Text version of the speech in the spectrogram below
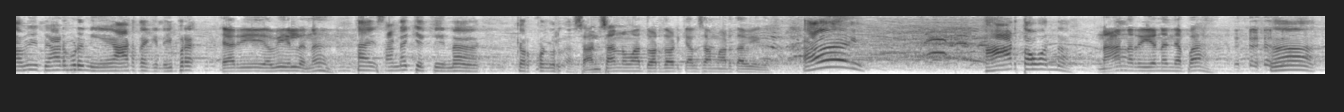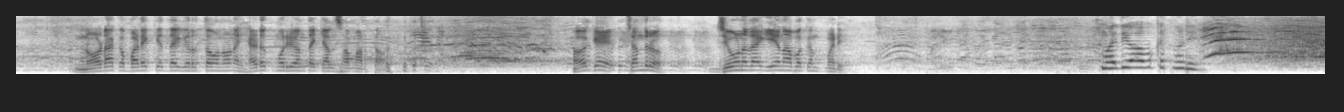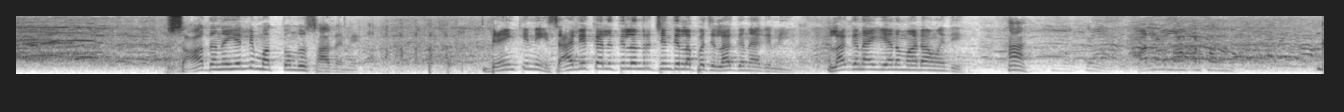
ಅವಿ ಬ್ಯಾಡ ಬಿಡು ನೀ ಆಟದಾಗಿಲ್ಲ ಇಬ್ರ. ಯಾರಿ ಅವಿ ಇಲ್ಲನ? ಹಾಯ್ ಸಣ್ಣ ಕೇಕಿ ನಾ ಕರ್ಕೊಂಡಿಲ್ಲ. ಸಣ್ಣ ಸಣ್ಣ ದೊಡ್ಡ ದೊಡ್ಡ ಕೆಲಸ ಮಾಡ್ತಾವ ಈಗ. ಆಯ್ ಹಾಡ್ತಾವನ್ನ ನಾನರ ಏನನ್ಯಪ್ಪ? ಹಾ. ನೋಡಾಕ ಬಡಕಿದ್ದಾಗ ಇರ್ತಾವ ನೋಡ ಹೆಡಕ್ ಮುರಿಯುವಂತ ಕೆಲಸ ಮಾಡ್ತಾವ. ಓಕೆ ಚಂದ್ರು ಜೀವನದಾಗ ಏನ್ ಆಗ್ಬೇಕಂತ ಮಾಡಿ? ಮದುವೆ ಆಗ್ಬೇಕತ್ ಮಾಡಿ. ಸಾಧನೆಯಲ್ಲಿ ಮತ್ತೊಂದು ಸಾಧನೆ. ಬ್ಯಾಂಕಿನಿ ಶಾಲೆ ಕಲಿತಿಲ್ಲ ಅಂದ್ರೆ ಚಿಂತಿಲ್ಲಪ್ಪ ಲಗ್ನ ಆಗನಿ ಲಗ್ನ ಆಗಿ ಏನು ಮಾಡಾಮದಿ ಹಾ.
